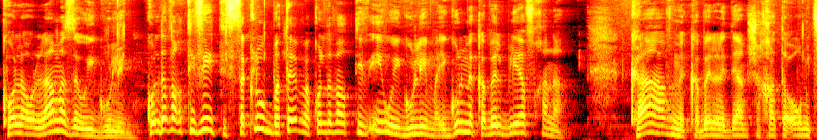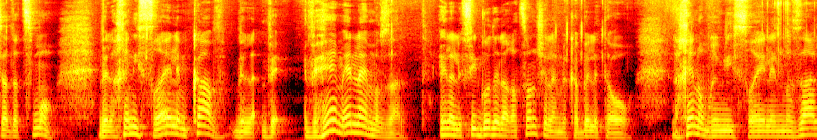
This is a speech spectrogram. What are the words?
כל העולם הזה הוא עיגולים. כל דבר טבעי, תסתכלו בטבע, כל דבר טבעי הוא עיגולים. העיגול מקבל בלי הבחנה. קו מקבל על ידי המשכת האור מצד עצמו, ולכן ישראל הם קו, והם אין להם מזל, אלא לפי גודל הרצון שלהם לקבל את האור. לכן אומרים לישראל אין מזל,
